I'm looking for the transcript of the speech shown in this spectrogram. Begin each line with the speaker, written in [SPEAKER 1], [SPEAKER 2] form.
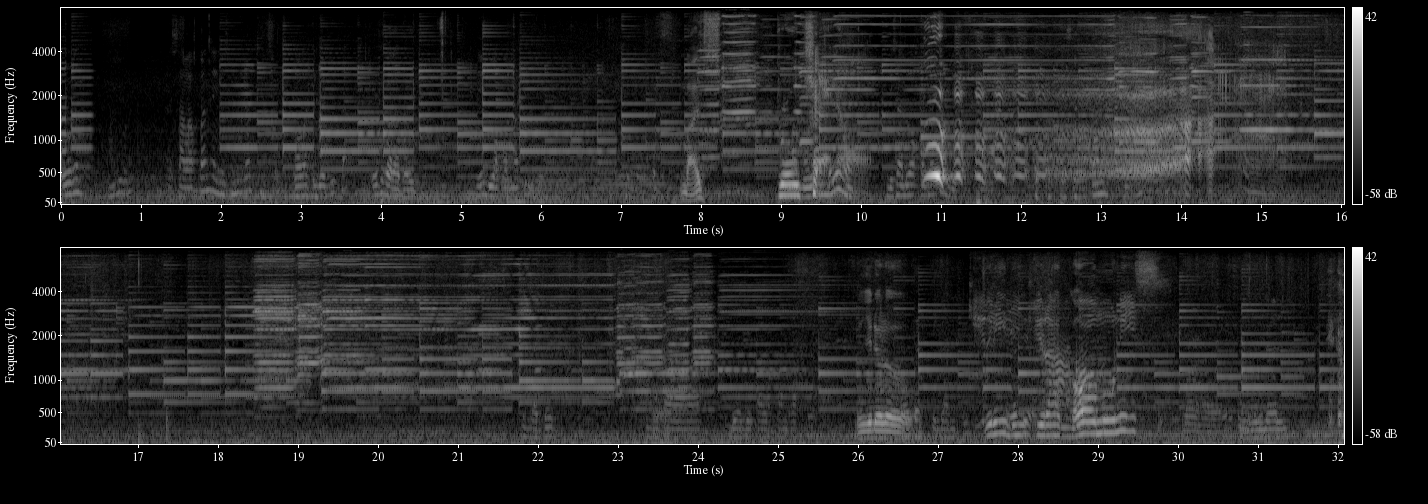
[SPEAKER 1] Udah. Salapan yang sembilan bawah tiga juta.
[SPEAKER 2] Itu berapa itu?
[SPEAKER 1] Ini dua koma tiga.
[SPEAKER 3] Mas Bro Channel.
[SPEAKER 1] Bisa dua koma
[SPEAKER 3] dulu. Kiri dikira komunis.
